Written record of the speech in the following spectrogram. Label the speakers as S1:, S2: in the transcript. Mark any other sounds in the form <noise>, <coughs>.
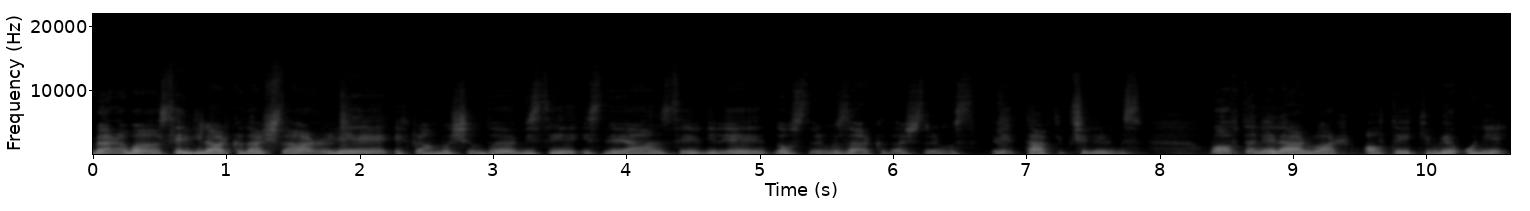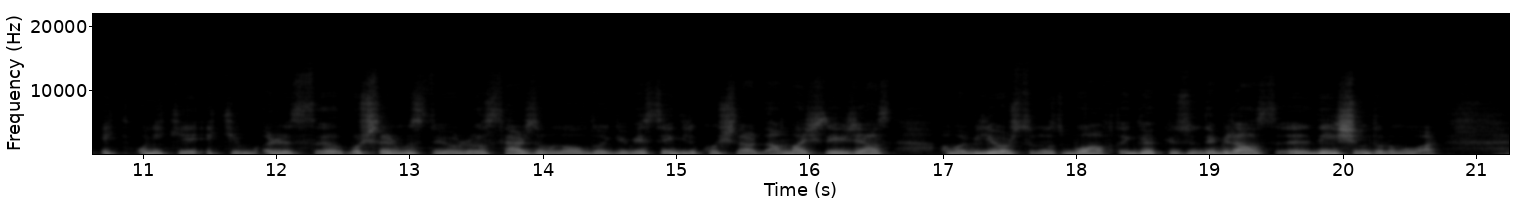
S1: Merhaba sevgili arkadaşlar ve ekran başında bizi izleyen sevgili dostlarımız, arkadaşlarımız, evet takipçilerimiz. Bu hafta neler var? 6 Ekim ve 12 Ekim arası burçlarımız diyoruz. Her zaman olduğu gibi sevgili koçlardan başlayacağız. Ama biliyorsunuz bu hafta gökyüzünde biraz e, değişim durumu var.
